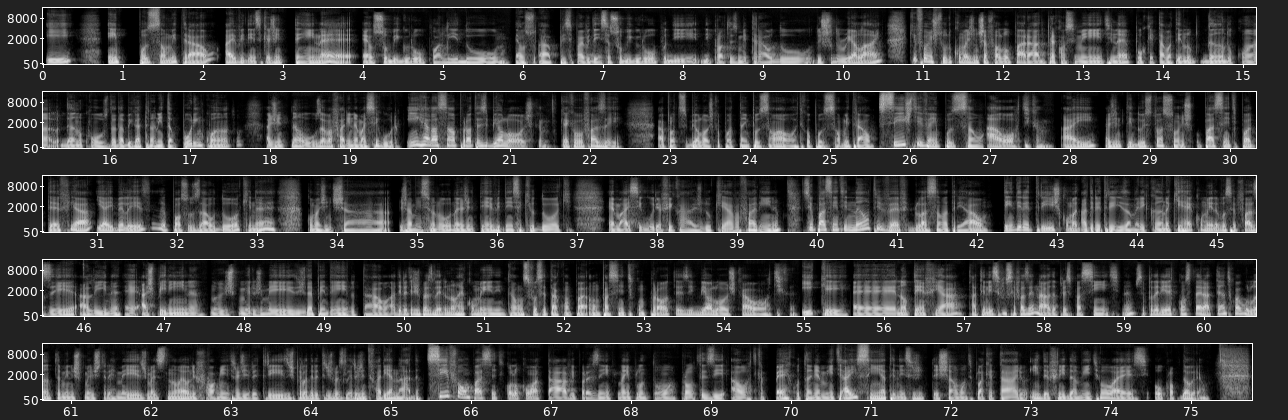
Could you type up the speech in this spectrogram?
E em posição mitral, a evidência que a gente tem, né, é o subgrupo ali do. É a principal evidência, é subgrupo de, de prótese mitral do, do estudo Realign, que foi um estudo, como a gente já falou, parado precocemente, né, porque estava tendo dano com, a, dano com o uso da dabigatrana. Então, por enquanto, a gente não usa a varfarina mais segura. Em relação à prótese biológica, o que é que eu vou fazer? A prótese biológica pode estar em posição aórtica ou posição mitral. Se estiver em posição aórtica, aí a gente tem duas situações. O paciente pode ter FA e aí, beleza, eu posso usar o DOAC, né? Como a gente já, já mencionou, né? A gente tem evidência que o DOAC é mais seguro e eficaz do que a varfarina. Se o paciente não tiver fibrilação atrial, tem diretriz, como a diretriz americana, que recomenda você fazer ali, né, é, aspirina nos primeiros meses, dependendo tal. A diretriz brasileira não recomenda. Então, se você está com um paciente com prótese biológica aórtica e que é, não tem FA, a tendência é você fazer nada para esse paciente, né? Você poderia considerar até anticoagulante também nos primeiros três meses, mas isso não é uniforme entre as diretrizes. Pela diretriz brasileira, a gente faria nada. Se for um paciente que colocou uma TAV, por exemplo, né, implantou uma prótese aórtica percutaneamente, aí sim a tendência é a gente deixar um antiplaquetário indefinidamente ou AS ou clopidogrel.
